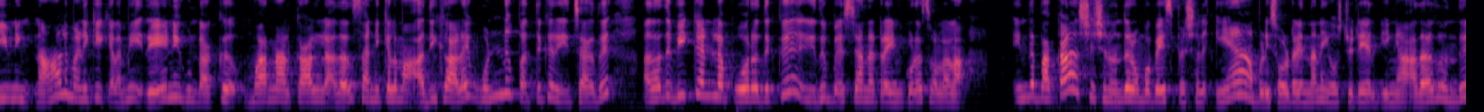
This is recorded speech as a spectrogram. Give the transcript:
ஈவினிங் நாலு மணிக்கு கிளம்பி ரேணிகுண்டாக்கு மறுநாள் காலையில் அதாவது சனிக்கிழமை அதிகாலை ஒன்று பத்துக்கு ரீச் ஆகுது. அதாவது வீக்கெண்டில் போகிறதுக்கு இது பெஸ்ட்டான ட்ரெயின் கூட சொல்லலாம். இந்த பக்காலா ஸ்டேஷன் வந்து ரொம்பவே ஸ்பெஷல் ஏன் அப்படி சொல்கிறேன்னு தானே யோசிச்சுட்டே இருக்கீங்க? அதாவது வந்து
